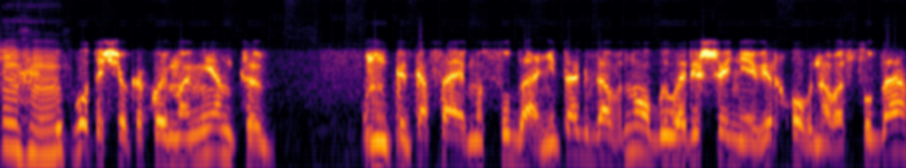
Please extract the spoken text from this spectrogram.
Угу. Тут вот еще какой момент касаемо суда. Не так давно было решение Верховного суда.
